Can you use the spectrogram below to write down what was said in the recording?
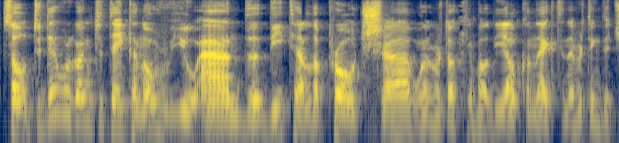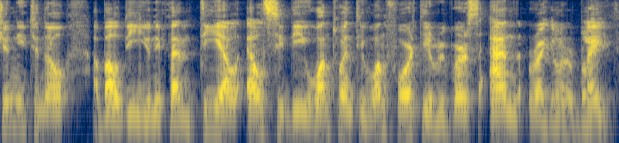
So today we're going to take an overview and detailed approach uh, when we're talking about the L-Connect and everything that you need to know about the Unifan TL LCD 120-140 reverse and regular blade.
